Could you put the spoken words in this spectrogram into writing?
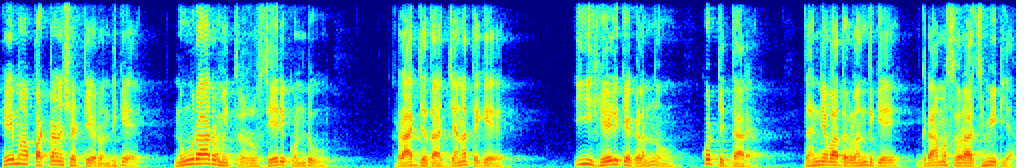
Hema ಪಟ್ಟಣಶೆಟ್ಟಿಯವರೊಂದಿಗೆ ನೂರಾರು ಮಿತ್ರರು ಸೇರಿಕೊಂಡು ರಾಜ್ಯದ ಜನತೆಗೆ ಈ ಹೇಳಿಕೆಗಳನ್ನು ಕೊಟ್ಟಿದ್ದಾರೆ. ಧನ್ಯವಾದಗಳೊಂದಿಗೆ ಗ್ರಾಮ ಸ್ವರಾಜ್ ಮೀಡಿಯಾ.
